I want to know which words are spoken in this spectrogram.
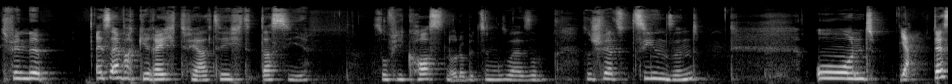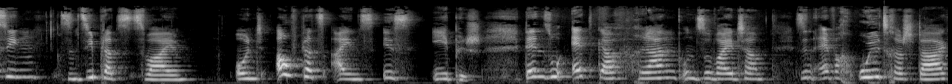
ich finde, es ist einfach gerechtfertigt, dass sie so viel kosten oder beziehungsweise so schwer zu ziehen sind. Und ja, deswegen sind sie Platz 2. Und auf Platz 1 ist episch. Denn so Edgar, Frank und so weiter sind einfach ultra stark,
